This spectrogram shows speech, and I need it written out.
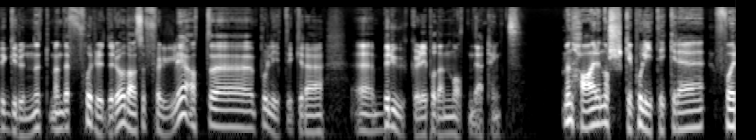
begrunnet, men det fordrer jo da selvfølgelig at uh, politikere uh, bruker de på den måten de er tenkt. Men har norske politikere for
